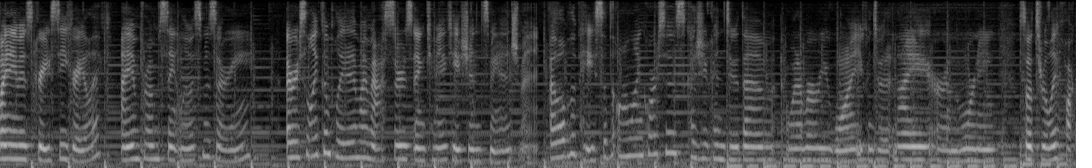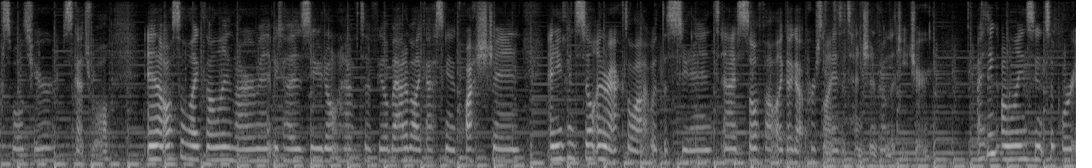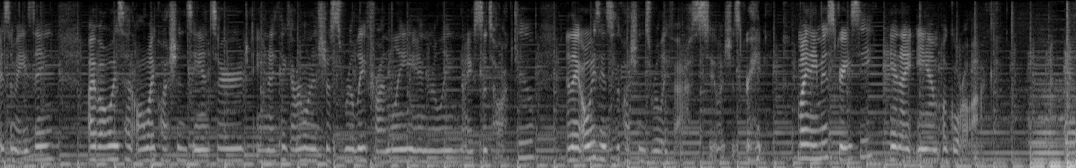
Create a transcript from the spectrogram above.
My name is Gracie Graylick. I am from St. Louis, Missouri. I recently completed my master's in communications management. I love the pace of the online courses because you can do them whenever you want. You can do it at night or in the morning, so it's really flexible to your schedule. And I also like the online environment because you don't have to feel bad about like asking a question and you can still interact a lot with the students and I still felt like I got personalized attention from the teacher. I think online student support is amazing. I've always had all my questions answered and I think everyone is just really friendly and really nice to talk to. And they always answer the questions really fast too, which is great. My name is Gracie and I am a Gorlock.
